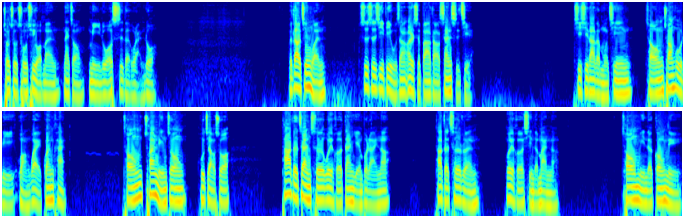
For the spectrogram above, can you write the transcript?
求主除去我们那种米罗斯的软弱。回到经文，四世纪第五章二十八到三十节，西西拉的母亲从窗户里往外观看。从川林中呼叫说：“他的战车为何单延不来呢？他的车轮为何行得慢呢？”聪明的宫女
